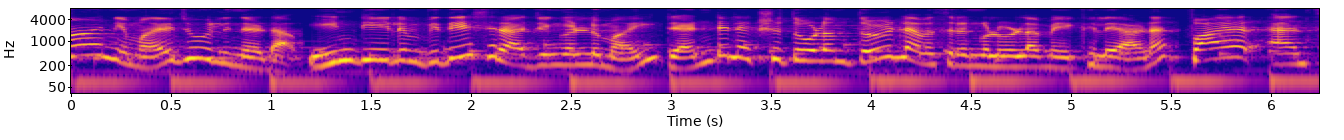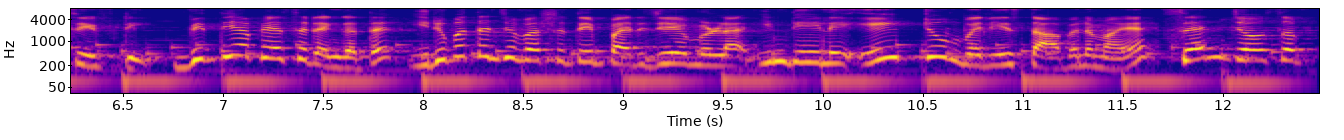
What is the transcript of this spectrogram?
മാന്യമായ ജോലി നേടാം. ഇന്ത്യയിലും വിദേശ രാജ്യങ്ങളിലുമായി രണ്ട് ലക്ഷത്തോളം തൊഴിലവസരങ്ങളുള്ള മേഖലയാണ് ഫയർ ആൻഡ് സേഫ്റ്റി വിദ്യാഭ്യാസ രംഗത്ത് ഇരുപത്തഞ്ച് വർഷത്തെ പരിചയമുള്ള ഇന്ത്യയിലെ ഏറ്റവും വലിയ സ്ഥാപനമായ Saint Joseph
